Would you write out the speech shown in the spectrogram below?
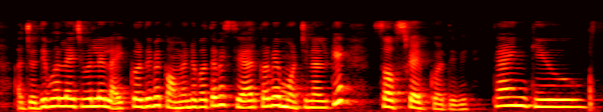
ଆଉ ଯଦି ଭଲ ଲାଗିଛି ବୋଲେ ଲାଇକ୍ କରିଦେବେ କମେଣ୍ଟରେ ବତାବେ ସେୟାର କରିବେ ମୋର ଚ୍ୟାନେଲ୍କେ ସବସ୍କ୍ରାଇବ୍ କରିଦେବେ ଥ୍ୟାଙ୍କ ୟୁ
